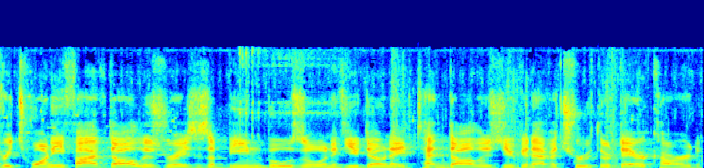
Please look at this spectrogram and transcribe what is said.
Every $25 raises a Bean Boozle, and if you donate $10, you can have a Truth or Dare card.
